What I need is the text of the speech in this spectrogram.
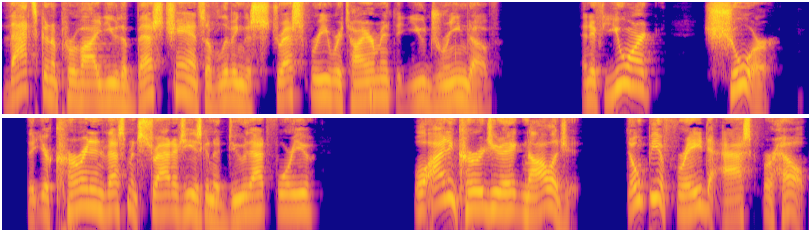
that's going to provide you the best chance of living the stress free retirement that you dreamed of. And if you aren't sure that your current investment strategy is going to do that for you, well, I'd encourage you to acknowledge it. Don't be afraid to ask for help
